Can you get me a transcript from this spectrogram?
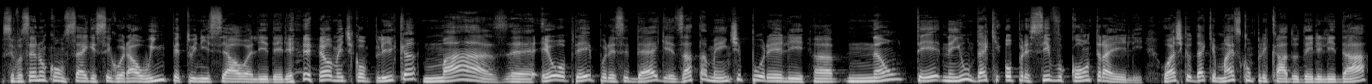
se você não consegue segurar o ímpeto inicial ali dele, realmente complica. Mas é, eu optei por esse deck exatamente por ele uh, não ter nenhum deck opressivo contra ele. Eu acho que o deck mais complicado dele lidar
